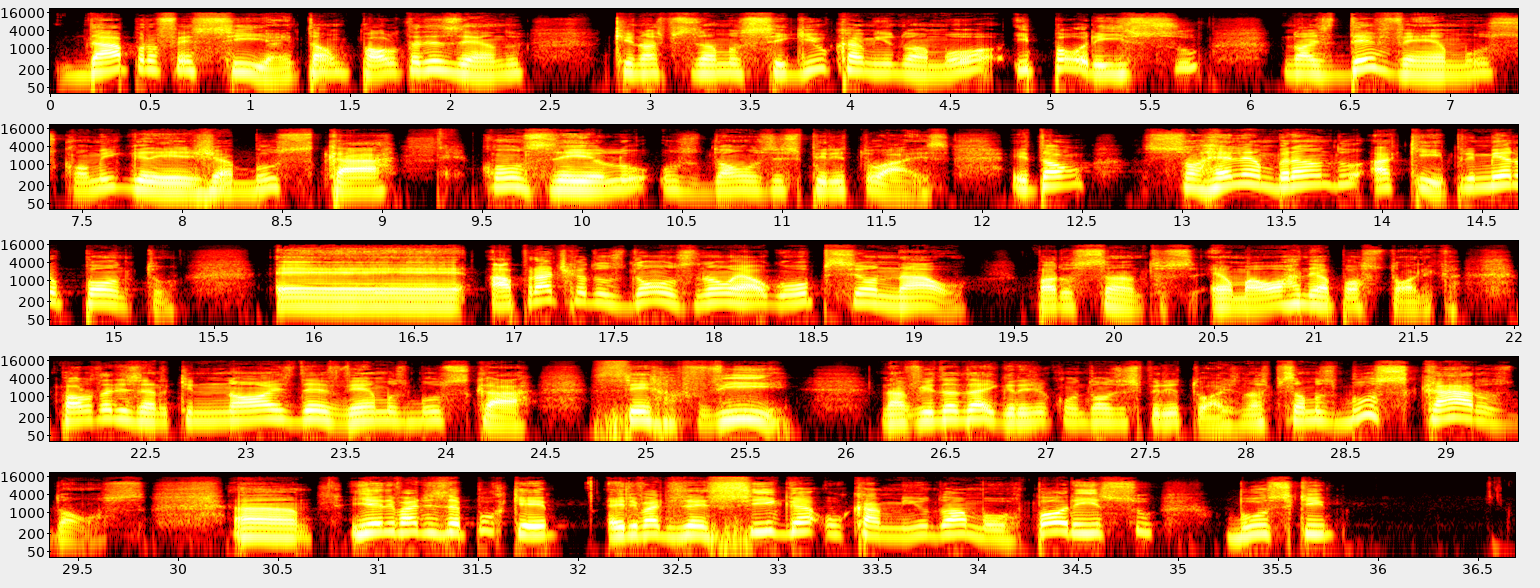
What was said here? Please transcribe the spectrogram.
da profecia. Então, Paulo está dizendo que nós precisamos seguir o caminho do amor e por isso nós devemos, como igreja, buscar com zelo os dons espirituais. Então, só relembrando aqui, primeiro ponto, é, a prática dos dons não é algo opcional para os santos, é uma ordem apostólica. Paulo está dizendo que nós devemos buscar servir na vida da igreja com dons espirituais. Nós precisamos buscar os dons. Ah, e ele vai dizer por quê. Ele vai dizer: siga o caminho do amor. Por isso, busque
